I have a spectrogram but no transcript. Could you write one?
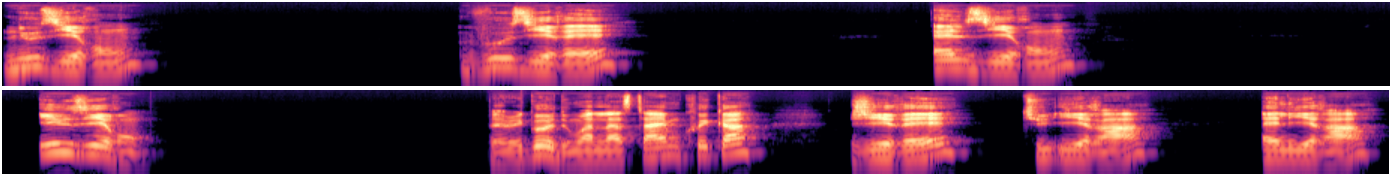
nous irons, vous irez, elles iront, ils iront. Very good. One last time, quicker. J'irai, tu iras, elle ira,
